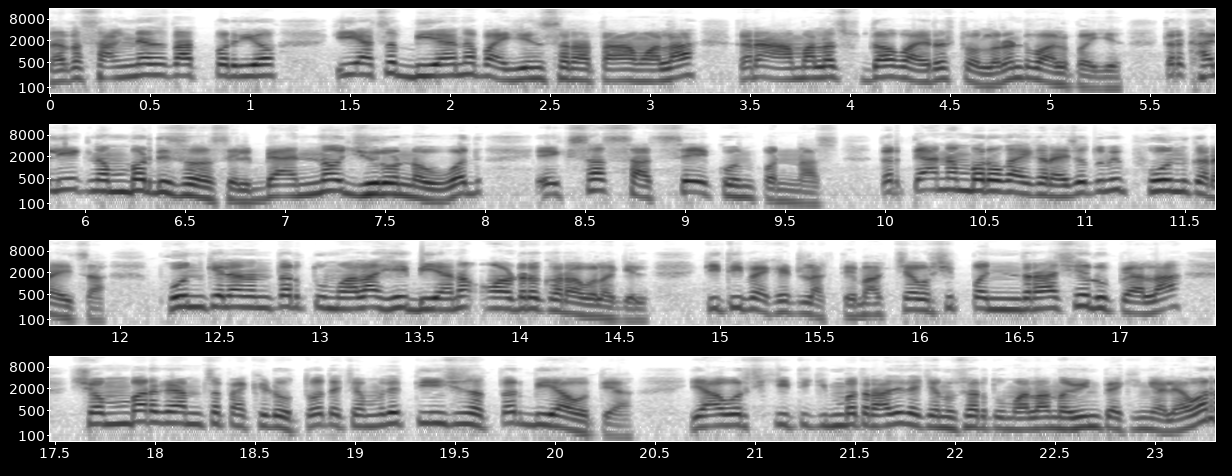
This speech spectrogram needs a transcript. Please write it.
दादा सांगण्याचं तात्पर्य की याचं बियाणं पाहिजे सर आता आम्हाला. कारण आम्हाला सुद्धा व्हायरस टॉलरंट व्हायला पाहिजे. तर खाली एक नंबर दिसत असेल ब्याण्णव झिरो नव्वद एकसष्ट सातशे एकोणपन्नास. तर त्या नंबरवर काय करायचं? तुम्ही फोन करायचा. फोन केल्यानंतर तुम्हाला हे बियाणं ऑर्डर करावं लागेल. किती पॅकेट लागते? मागच्या वर्षी पंधराशे रुपयाला शंभर ग्रॅमचं पॅकेट होतं. त्याच्यामध्ये तीनशे सत्तर बिया होत्या. यावर्षी किती किंमत राहते? त्याच्यानुसार तुम्हाला नवीन पॅकिंग आल्यावर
